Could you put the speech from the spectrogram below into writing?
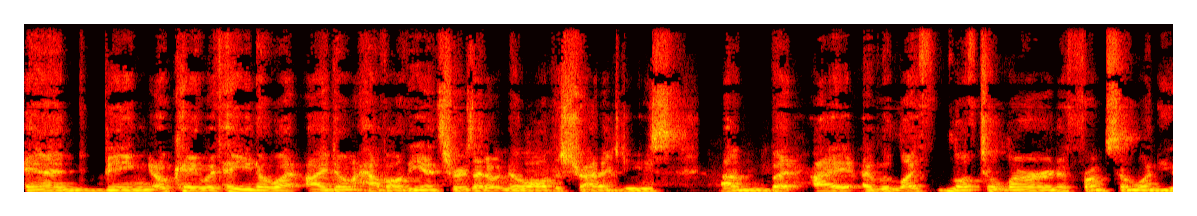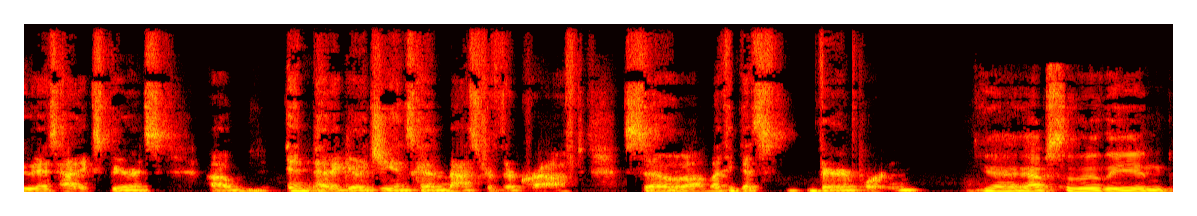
and being okay with hey you know what? I don't have all the answers. I don't know all the strategies um, but I, I would like love to learn from someone who has had experience um, in pedagogy and is kind of master of their craft. So uh, I think that's very important. Yeah, absolutely. And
